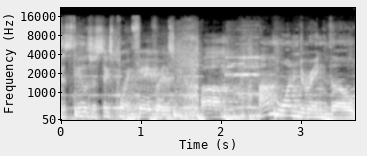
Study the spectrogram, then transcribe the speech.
the Steelers are six point favorites. Um, I'm wondering though.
